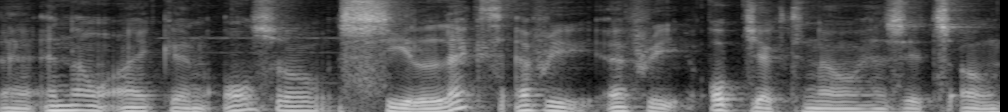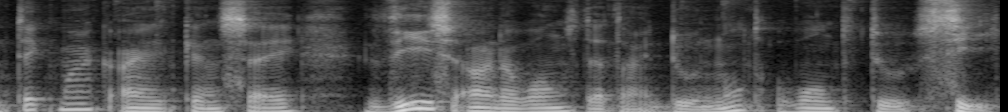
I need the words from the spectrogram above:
Uh, and now I can also select every every object now has its own tick mark. I can say these are the ones that I do not want to see.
